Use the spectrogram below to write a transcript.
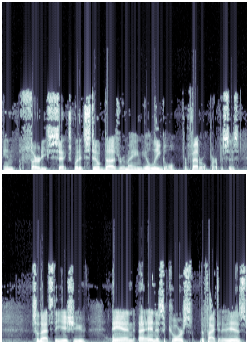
in 36, but it still does remain illegal for federal purposes. So that's the issue. And uh, and this, of course, the fact that it is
